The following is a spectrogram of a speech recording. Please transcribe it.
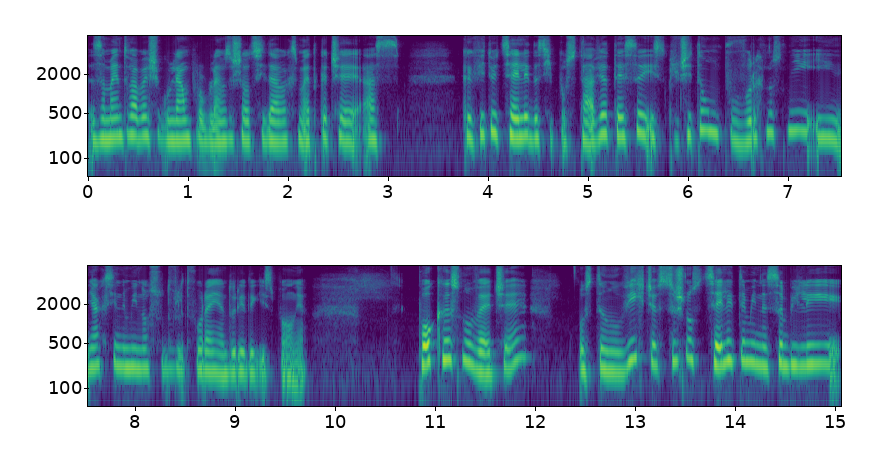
за мен това беше голям проблем, защото си давах сметка, че аз каквито и цели да си поставя, те са изключително повърхностни и някакси не ми носи удовлетворение дори да ги изпълня. По-късно вече установих, че всъщност целите ми не са били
